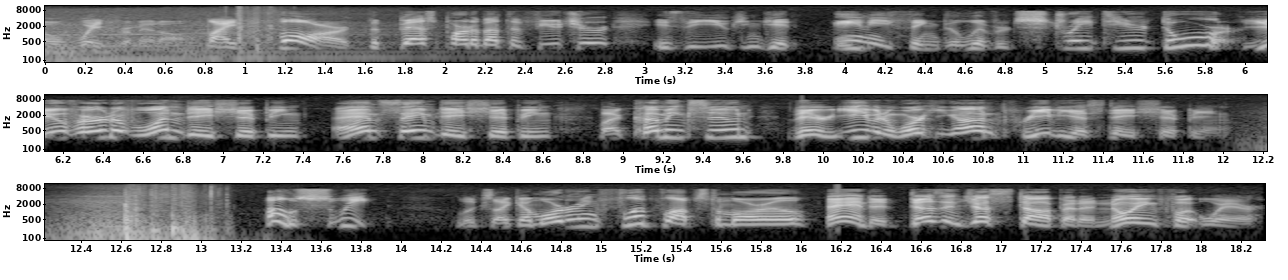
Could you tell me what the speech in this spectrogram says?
away from it all. By far, the best part about the future is that you can get anything delivered straight to your door. You've heard of one day shipping and same day shipping, but coming soon, they're even working on previous day shipping. Oh, sweet. Looks like I'm ordering flip flops tomorrow. And it doesn't just stop at annoying footwear.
